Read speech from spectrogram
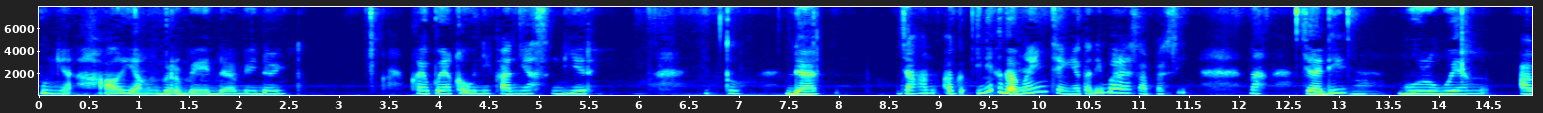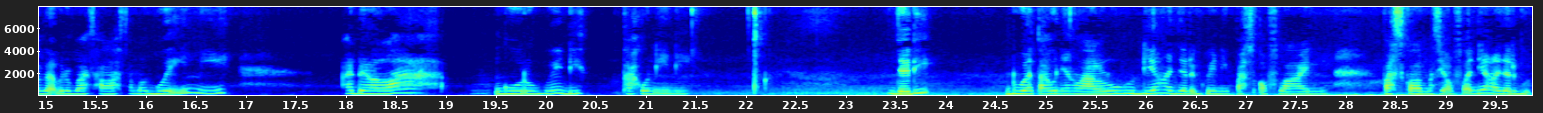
punya hal yang berbeda-beda itu. Kayak punya keunikannya sendiri. Itu. Dan jangan agak ini agak melenceng ya tadi bahas apa sih? Nah jadi guru gue yang agak bermasalah sama gue ini adalah guru gue di tahun ini jadi dua tahun yang lalu dia ngajar gue nih pas offline. Pas sekolah masih offline dia ngajar gue,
